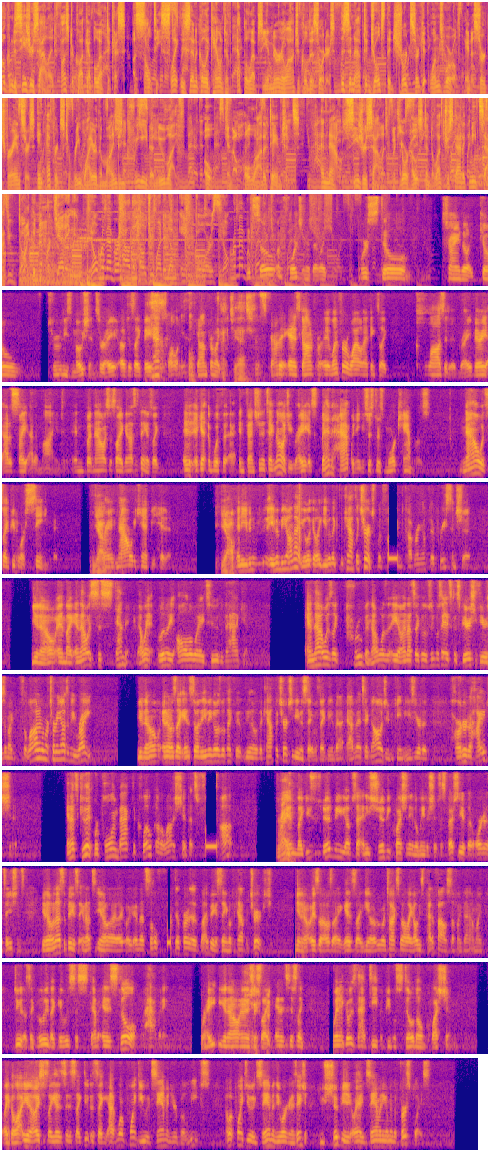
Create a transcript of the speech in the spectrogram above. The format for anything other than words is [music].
Welcome to Seizure Salad, Fustercluck epilepticus, a salty, slightly cynical account of epilepsy and neurological disorders, the synaptic jolts that short circuit one's world, and a search for answers in efforts to rewire the mind and create a new life. Oh, and a whole lot of tangents. And now, Seizure Salad with your host and electrostatic meat sack, Micah Bean. You don't remember how the hell you ended up indoors. You don't remember It's so unfortunate that like we're still trying to like go through these motions, right? Of just like basic Yeah. equality. It's gone from like oh, Yes. systemic, and it's gone for it went for a while, and I think to like closeted, right? Very out of sight, out of mind. And but now it's just like, and that's the thing. It's like, and again with the invention of technology, right? It's been happening. It's just there's more cameras. Now it's like people are seeing it, Yeah. right? Now it can't be hidden. Yeah. And even even beyond that, you look at like even like the Catholic Church with fucking covering up their priests and shit. You know, and like and that was systemic. That went literally all the way to the Vatican. And that was like proven. That wasn't you know, and that's like people say it's conspiracy theories. I'm like, a lot of them are turning out to be right. You know, and I was like, and so it even goes with like the you know the Catholic Church. You can even say with like the advent technology, became easier to harder to hide shit. And that's good. We're pulling back the cloak on a lot of shit that's fucked up. Right. And like you should be upset, and you should be questioning the leaderships, especially if the organizations, you know, and that's the biggest thing. That's you know, I, and that's the whole fucked up part of my biggest thing about the Catholic Church. You know, is I was like, is like you know, everyone talks about like all these pedophiles stuff like that. I'm like, dude, it's like really, like it was systemic, and it's still happening, right? You know, and it's just like, and it's just like when it goes that deep, and people still don't question, like a lot, you know, it's just like it's, it's like, dude, it's like at what point do you examine your beliefs? At what point do you examine the organization? You should be examining them in the first place.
